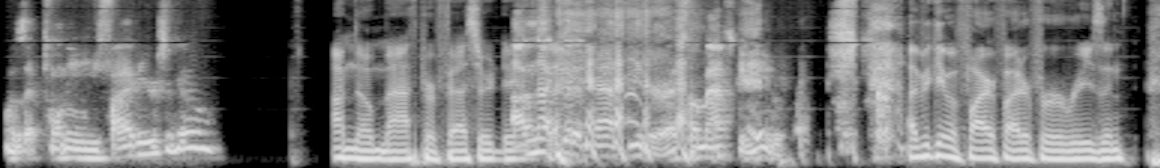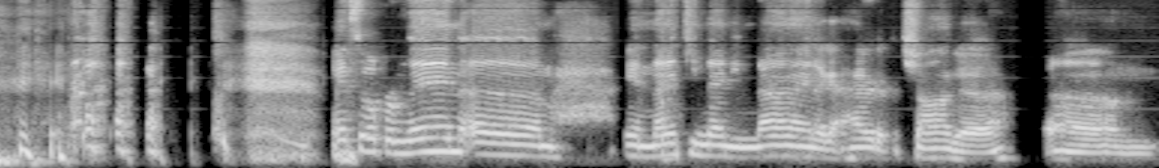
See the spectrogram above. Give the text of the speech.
was that twenty five years ago. I'm no math professor, dude. I'm not good at math either. That's what I'm asking you. I became a firefighter for a reason. and so from then, um, in 1999, I got hired at Pechanga, um,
